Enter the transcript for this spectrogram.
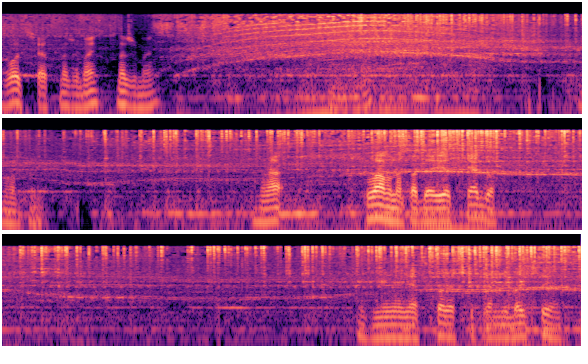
Вот сейчас нажимай, нажимай. Вот плавно подает тягу. Изменения скорости прям небольшие.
